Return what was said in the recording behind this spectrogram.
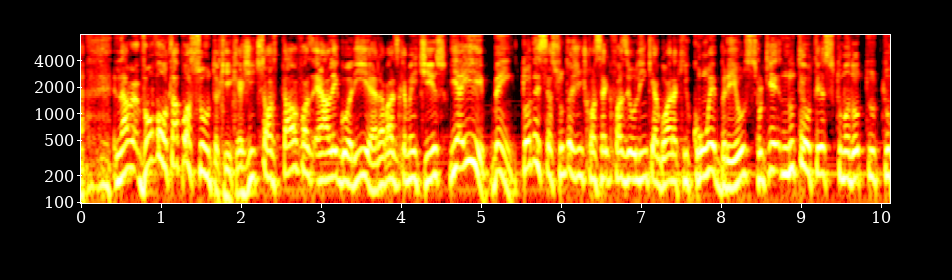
vamos voltar pro assunto aqui, que a gente só tava fazendo. É alegoria, era basicamente isso. E aí, bem, todo esse assunto a gente consegue fazer o link agora aqui com Hebreus, porque no teu texto que tu mandou, tu, tu,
